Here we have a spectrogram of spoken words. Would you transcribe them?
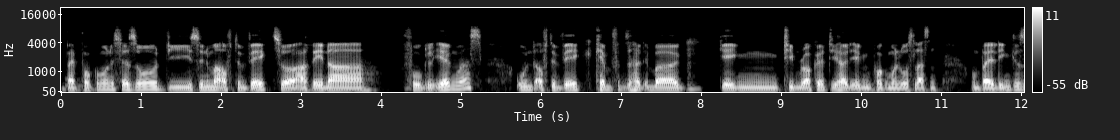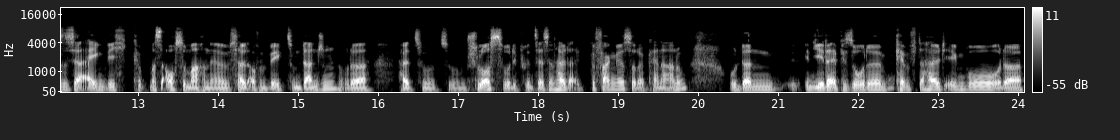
bei Pokémon ist ja so, die sind immer auf dem Weg zur Arena Vogel irgendwas und auf dem Weg kämpfen sie halt immer mhm. gegen Team Rocket, die halt irgendein Pokémon loslassen. Und bei Link ist es ja eigentlich, könnte man es auch so machen. Er ist halt auf dem Weg zum Dungeon oder halt zu, zum Schloss, wo die Prinzessin halt gefangen ist oder keine Ahnung. Und dann in jeder Episode kämpft er halt irgendwo oder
